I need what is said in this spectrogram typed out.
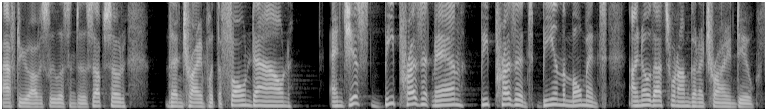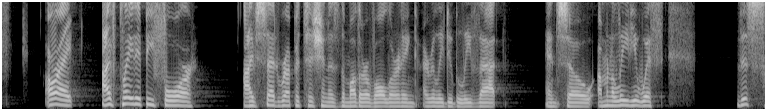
after you obviously listen to this episode. Then try and put the phone down and just be present, man. Be present, be in the moment. I know that's what I'm going to try and do. All right, I've played it before. I've said repetition is the mother of all learning. I really do believe that. And so I'm going to leave you with this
